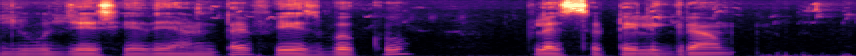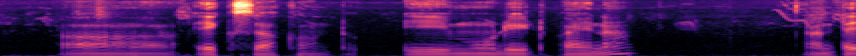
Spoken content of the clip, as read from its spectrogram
యూజ్ చేసేది అంటే Facebook plus Telegram X account ఈ మూడిటి పైన అంటే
